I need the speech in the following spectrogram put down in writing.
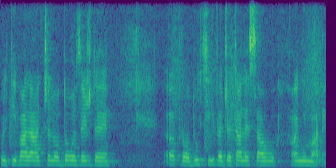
cultivarea celor 20 de uh, producții vegetale sau animale.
